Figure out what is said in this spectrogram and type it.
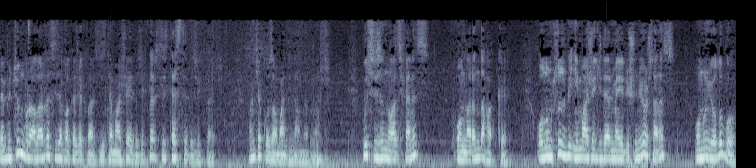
ve bütün buralarda size bakacaklar, sizi temaşa edecekler, sizi test edecekler. Ancak o zaman inanırlar. Bu sizin vazifeniz, onların da hakkı. Olumsuz bir imajı gidermeyi düşünüyorsanız onun yolu bu.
